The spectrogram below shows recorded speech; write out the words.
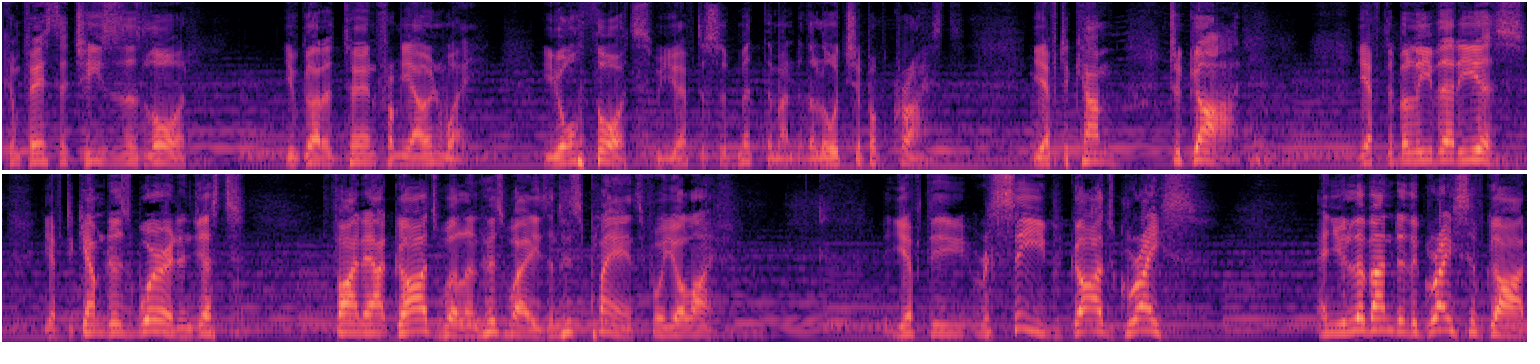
confess that Jesus is Lord, you've got to turn from your own way. Your thoughts, you have to submit them under the Lordship of Christ. You have to come to God. You have to believe that He is. You have to come to His Word and just find out God's will and His ways and His plans for your life. You have to receive God's grace and you live under the grace of God.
